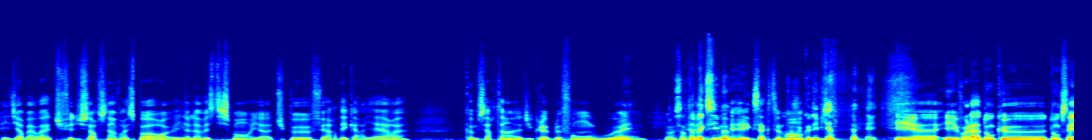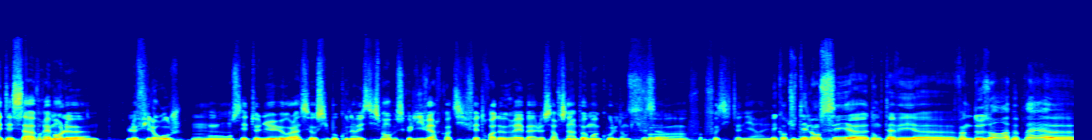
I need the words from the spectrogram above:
Et dire bah ouais, tu fais du surf, c'est un vrai sport, euh, il y a Mm. de l'investissement, il y a, tu peux faire des carrières euh, comme certains euh, du club le font. Ou, Oui. euh, Comme un certain Maxime, que exactement. je connais bien. Et, euh, et voilà, donc, euh, donc ça a été ça vraiment le, le fil rouge. Mhm. On s'est tenu, voilà, c'est aussi beaucoup d'investissement parce que l'hiver, quand il fait 3 degrés, bah, le surf c'est un peu moins cool, donc il faut, euh, faut, faut s'y tenir. et- Mais quand tu t'es lancé, euh, donc tu avais 22 ans à peu près, euh,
